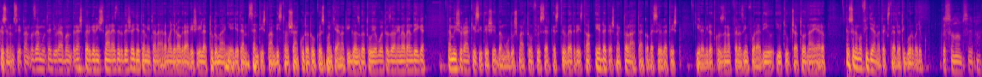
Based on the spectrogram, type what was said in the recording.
Köszönöm szépen. Az elmúlt egy órában Resperger István ezredes egyetemi tanára, Magyar Agrár és Élettudományi Egyetem Szent István Biztonságkutató Központjának igazgatója volt az aréna vendége. A műsor elkészítésében Módos Márton főszerkesztő vett részt. Ha érdekesnek találták a beszélgetést, kérem iratkozzanak fel az Inforádió YouTube csatornájára. Köszönöm a figyelmet, Exterde Tibor vagyok. Köszönöm szépen.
